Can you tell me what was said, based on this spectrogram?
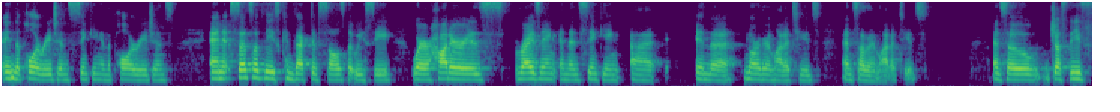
in the polar regions, sinking in the polar regions. And it sets up these convective cells that we see where hot air is rising and then sinking uh, in the northern latitudes and southern latitudes. And so just these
